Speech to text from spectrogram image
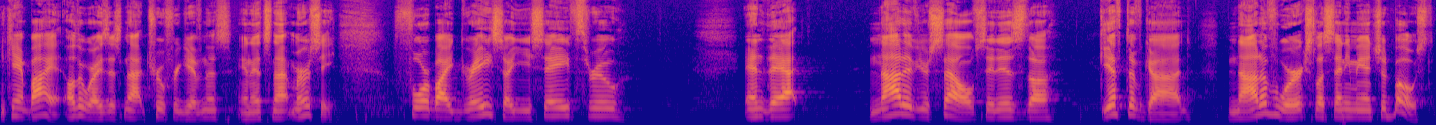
You can't buy it. Otherwise, it's not true forgiveness and it's not mercy. For by grace are ye saved through, and that not of yourselves, it is the gift of God, not of works, lest any man should boast.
